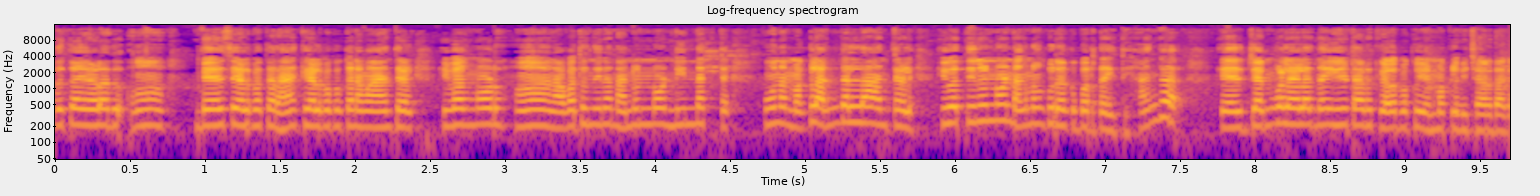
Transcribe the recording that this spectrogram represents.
ಅದಕ್ಕೆ ಹೇಳೋದು. ಹ್ಞೂ, ಬೇಸ್ ಹೇಳ್ಬೇಕಾರೆ ಹಾಂ ಕೇಳ್ಬೇಕು ಕಣವ ಅಂತೇಳಿ. ಇವಾಗ ನೋಡು, ಹ್ಞೂ ಅವತ್ತೊಂದು ದಿನ ನನ್ನನ್ನು ನೋಡಿ ನಿನ್ನತ್ತೆ. ಹ್ಞೂ ನನ್ನ ಮಕ್ಳು ಹಂಗಲ್ಲ ಅಂತೇಳಿ. ಇವತ್ತಿನ ನೋಡಿ ನಂಗೆ ಗುರಕ್ಕೆ ಬರ್ತೈತಿ. ಹಂಗೆ? ಜನಗಳು ಹೇಳೋದನ್ನ ಈ ಕೇಳ್ಬೇಕು ಕೇಳಬೇಕು ಹೆಣ್ಮಕ್ಳು ವಿಚಾರದಾಗ.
